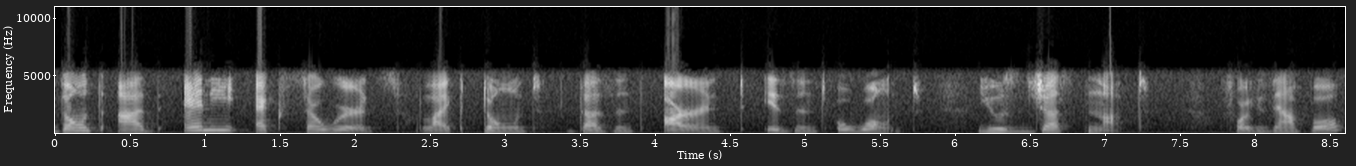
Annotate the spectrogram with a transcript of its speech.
Don't add any extra words like don't, doesn't, aren't, isn't, or won't. Use just not. For example,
